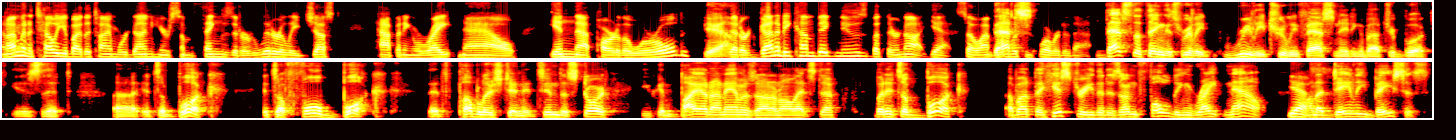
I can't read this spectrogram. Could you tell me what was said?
And I'm going to tell you by the time we're done here some things that are literally just happening right now in that part of the world yeah. that are going to become big news, but they're not yet. So I'm, I'm, looking forward to that. That's the thing that's really, really, truly fascinating about your book is that uh, it's a book, it's a full book that's published and it's in the store. You can buy it on Amazon and all that stuff, but it's a book about the history that is unfolding right now yes. on a daily basis,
